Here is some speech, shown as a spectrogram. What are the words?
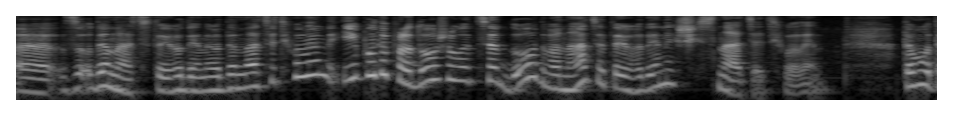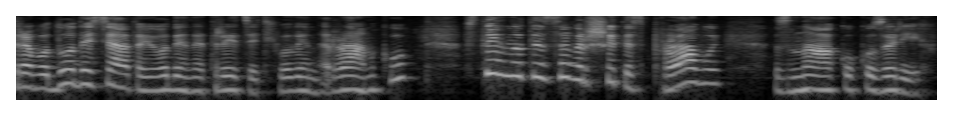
е, з 11 години 11 хвилин і буде продовжуватися до 12 години 16 хвилин. Тому треба до 10 години 30 хвилин ранку встигнути завершити справи знаку Козоріг.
